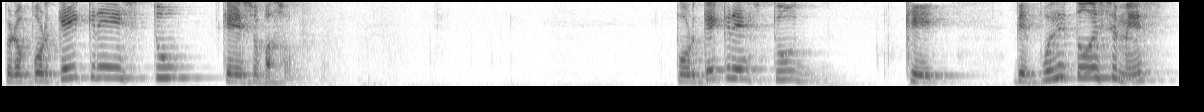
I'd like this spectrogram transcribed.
Pero ¿por qué crees tú que eso pasó? ¿Por qué crees tú que después de todo ese mes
